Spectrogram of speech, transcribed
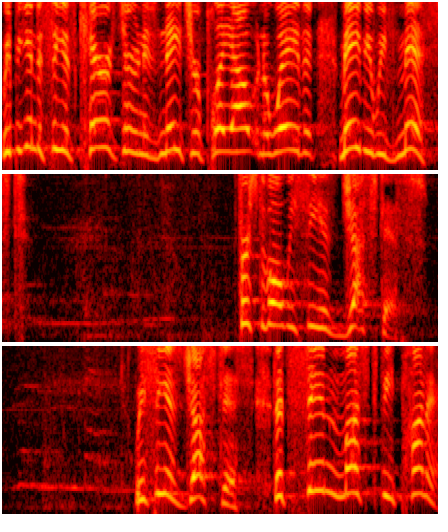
We begin to see his character and his nature play out in a way that maybe we've missed. First of all, we see his justice. We see his justice, that sin must be punished.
